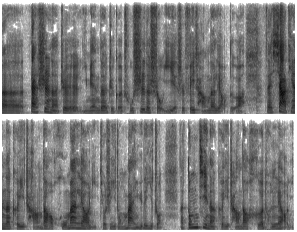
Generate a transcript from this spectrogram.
呃，但是呢，这里面的这个厨师的手艺也是非常的了得。在夏天呢，可以尝到湖鳗料理，就是一种鳗鱼的一种；那冬季呢，可以尝到河豚料理。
